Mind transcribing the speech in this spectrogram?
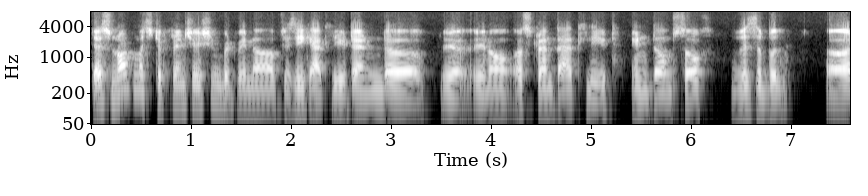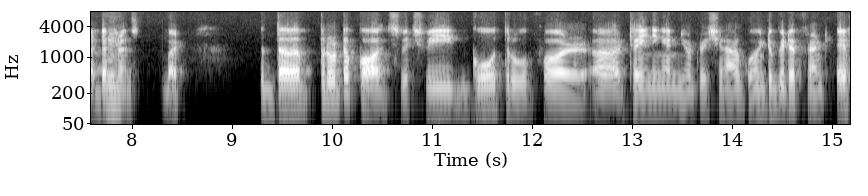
there's not much differentiation between a physique athlete and uh, you know a strength athlete in terms of visible uh, mm-hmm. difference mm-hmm. but the protocols which we go through for uh, training and nutrition are going to be different if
